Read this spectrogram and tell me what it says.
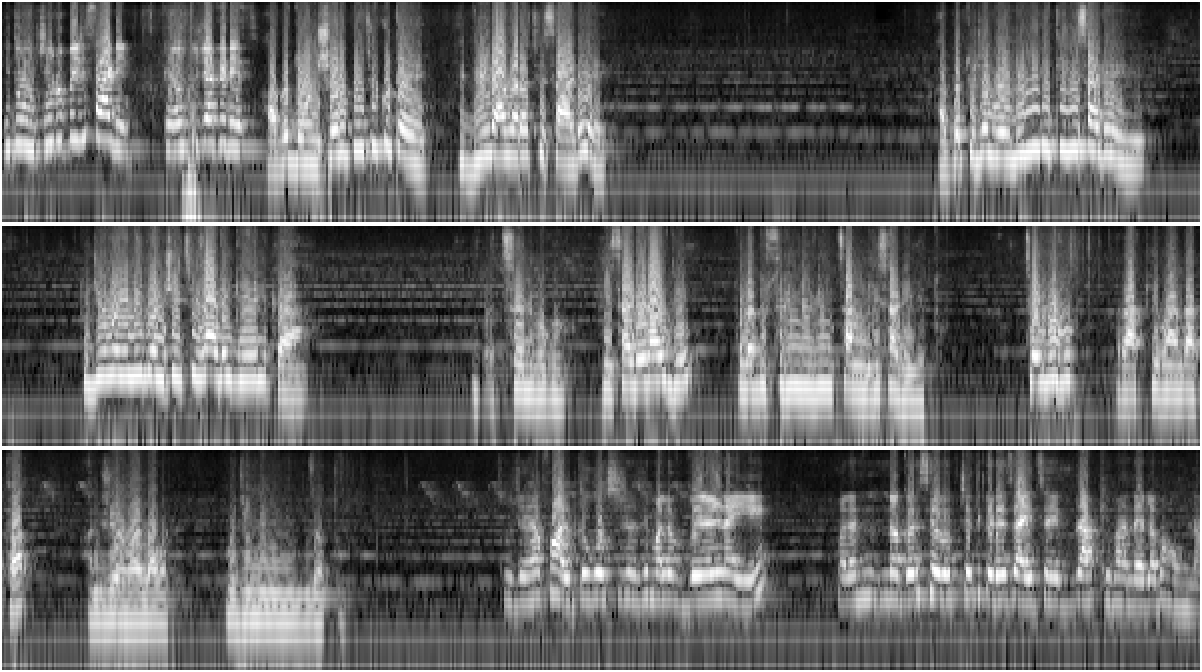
ही दोनशे रुपयाची साडी ठेव तुझ्याकडेच. अगं दोनशे रुपयाची कुठे आहे? ही दीड हजाराची साडी आहे. अगं तुझ्या वहिनीने घेतलेली साडी आहे ही. तुझी वहिनी दोनशेची साडी घेईल का? बरं चल बघू. ही साडी राहू दे. तुला दुसरी नवीन चांगली साडी घेतो. चल बघू. राखी बांध आता आणि जेवायला वाट म्हणजे मी जातो. तुझ्या ह्या फालतू गोष्टीसाठी मला वेळ नाहीये. मला नगरसेवकच्या तिकडे जायचंय राखी बांधायला भाऊंना.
